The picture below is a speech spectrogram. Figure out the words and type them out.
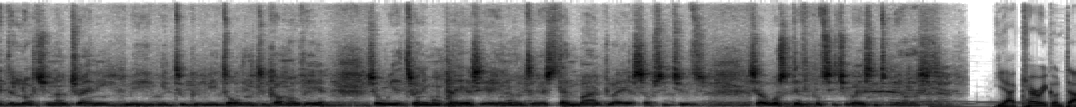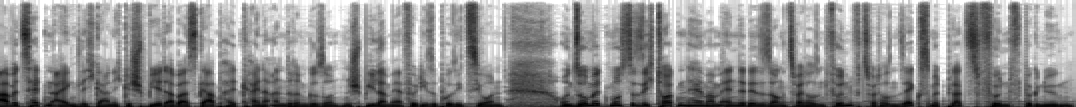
at the lodge, you know, training. We, we took, we told them to come over here. So we had 21 players here, you know, standby players, substitutes. So it was a difficult situation, to be honest. Ja, Carrick und Davids hätten eigentlich gar nicht gespielt, aber es gab halt keine anderen gesunden Spieler mehr für diese Position. Und somit musste sich Tottenham am Ende der Saison 2005-2006 mit Platz 5 begnügen.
